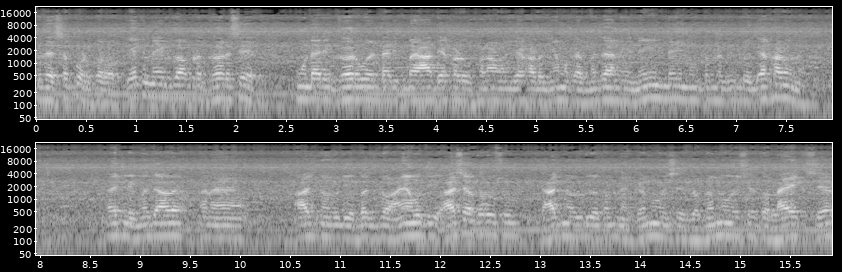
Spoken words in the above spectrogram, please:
બધા સપોર્ટ કરો. એક ને એક જો આપણે ઘર છે, હું ડાયરેક્ટ ઘર હોય ડાયરેક્ટ ભાઈ આ દેખાડું, ફલાણું દેખાડું, એમાં કાંઈ મજા નહીં. નવીન નવીન હું તમને જેટલું દેખાડું ને, એટલી મજા આવે. અને આજનો વીડિયો બસ જો અહીંયા સુધી આશા કરું છું. કે આજનો વીડિયો તમને ગમ્યો હશે જો ગમ્યો હશે તો લાઇક શેર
